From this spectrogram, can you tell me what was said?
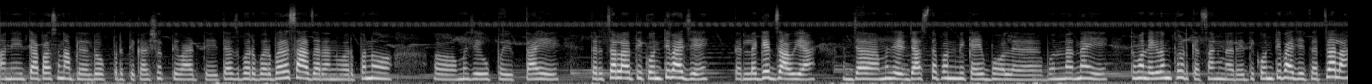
आणि त्यापासून आपल्याला रोगप्रतिकारशक्ती वाढते. त्याचबरोबर बऱ्याच आजारांवर पण म्हणजे उपयुक्त आहे. तर चला ती कोणती भाजी आहे? तर लगेच जाऊया. जा म्हणजे जास्त पण मी काही बोल बोलणार नाही आहे तुम्हाला एकदम थोडक्यात सांगणार आहे ती कोणती भाजी तर चला.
